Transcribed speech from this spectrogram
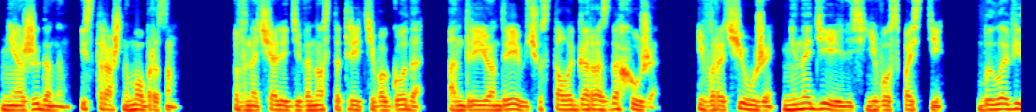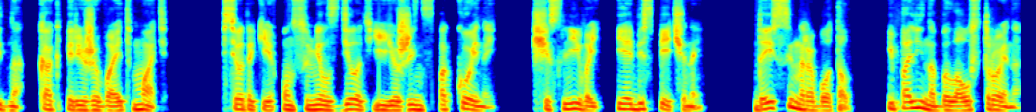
неожиданным и страшным образом. В начале 93 -го года Андрею Андреевичу стало гораздо хуже, и врачи уже не надеялись его спасти. Было видно, как переживает мать. Все-таки он сумел сделать ее жизнь спокойной, счастливой и обеспеченной. Да и сын работал, и Полина была устроена,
